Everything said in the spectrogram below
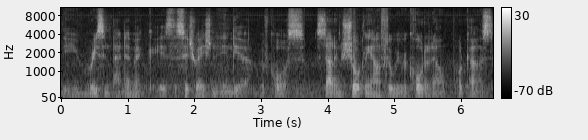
the recent pandemic is the situation in India, of course. Starting shortly after we recorded our podcast,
